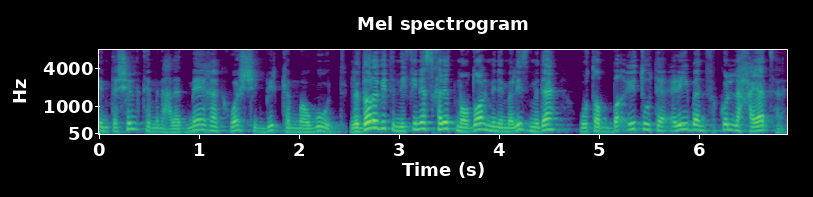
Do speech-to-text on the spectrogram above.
أنت شلت من على دماغك وش كبير كان موجود. لدرجة إن في ناس خدت موضوع ال minimalism ده وطبقته تقريبا في كل حياتها.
